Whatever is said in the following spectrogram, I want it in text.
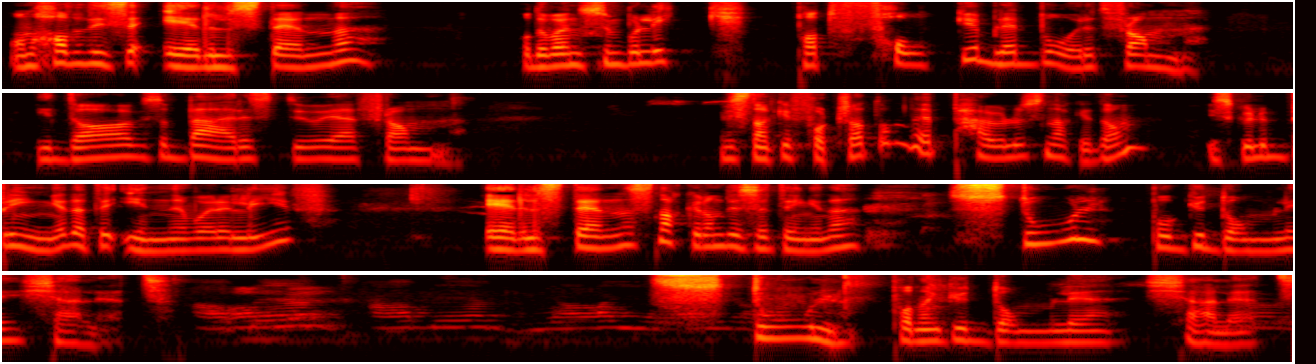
og han hadde disse edelstenene, og det var en symbolikk på at folket ble båret fram. I dag så bæres du og jeg fram. Vi snakker fortsatt om det Paulus snakket om. Vi skulle bringe dette inn i våre liv. Edelstenene snakker om disse tingene. Stol på guddommelig kjærlighet. Stol på den guddommelige kjærlighet.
